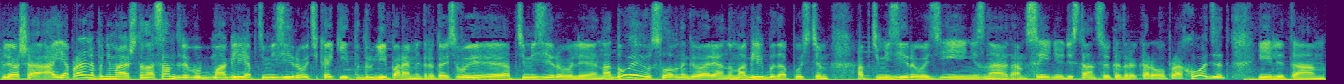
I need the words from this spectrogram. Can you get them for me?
Леша, а я правильно понимаю, что на самом деле вы могли оптимизировать какие-то другие параметры? То есть вы оптимизировали надои, условно говоря, но могли бы, допустим, оптимизировать и, не знаю, там, среднюю дистанцию, которую корова проходит, или там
